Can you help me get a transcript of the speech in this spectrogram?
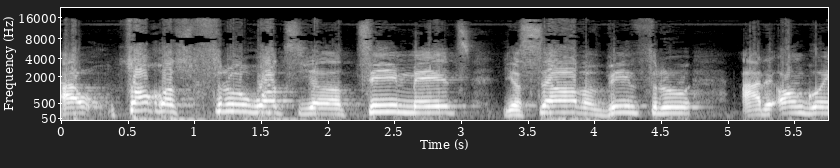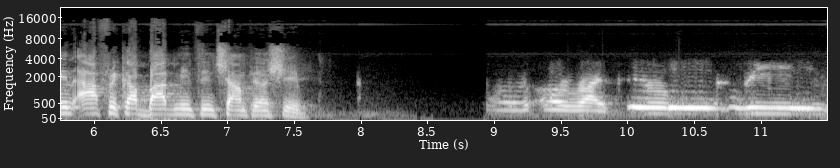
Uh, talk us through what your teammates, yourself have been through at the ongoing Africa Badminton Championship. Uh, all right. Um, we,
